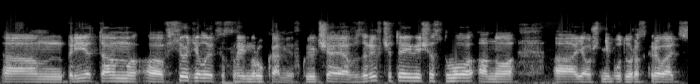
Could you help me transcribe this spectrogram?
При этом э, все делается своими руками, включая взрывчатое вещество. Оно, я уж не буду раскрывать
